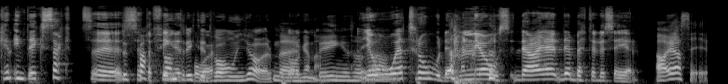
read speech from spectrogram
kan inte exakt eh, Du sätta fattar fingret inte riktigt på. vad hon gör på Nej, dagarna. det är ingen som... Jo, ja. jag tror det, men jag, det är det är bättre du säger. Ja, jag säger.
